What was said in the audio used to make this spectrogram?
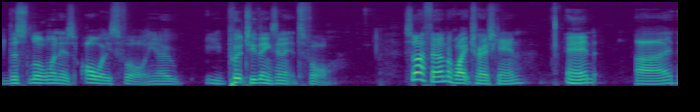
this little one is always full. You know, you put two things in it, it's full. So I found a white trash can, and I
